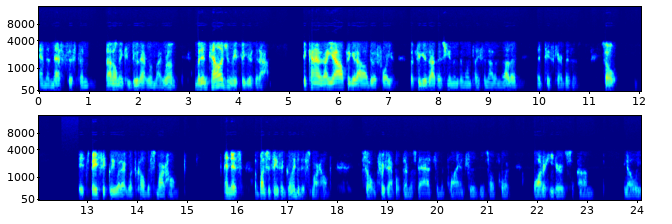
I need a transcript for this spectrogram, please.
and the Nest system not only can do that room by room, but intelligently figures it out. It kind of, oh, yeah, I'll figure it out. I'll do it for you but figures out there's humans in one place and not in another, and it takes care of business. So it's basically what I, what's called the smart home. And there's a bunch of things that go into this smart home. So, for example, thermostats and appliances and so forth, water heaters. Um, you know, we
